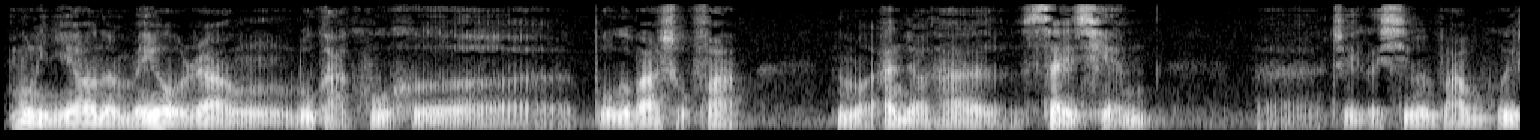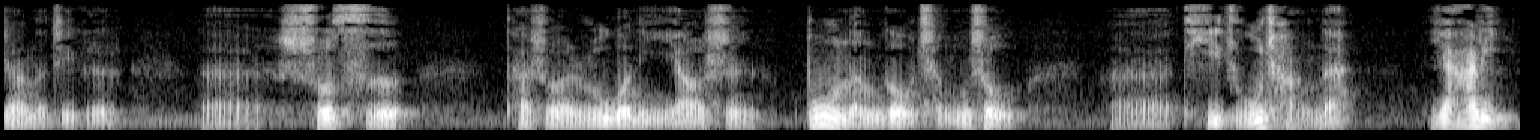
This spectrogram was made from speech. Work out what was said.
穆里尼奥呢没有让卢卡库和博格巴首发，那么按照他赛前，呃，这个新闻发布会上的这个呃说辞，他说，如果你要是不能够承受呃踢主场的压力，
